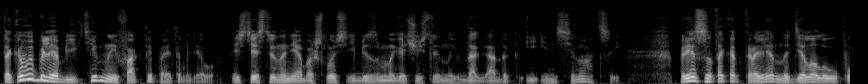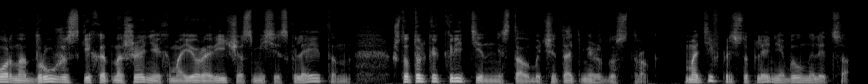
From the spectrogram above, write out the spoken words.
Таковы были объективные факты по этому делу. Естественно, не обошлось и без многочисленных догадок и инсинуаций. Пресса так откровенно делала упор на дружеских отношениях майора Рича с миссис Клейтон, что только кретин не стал бы читать между строк. Мотив преступления был налицо.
